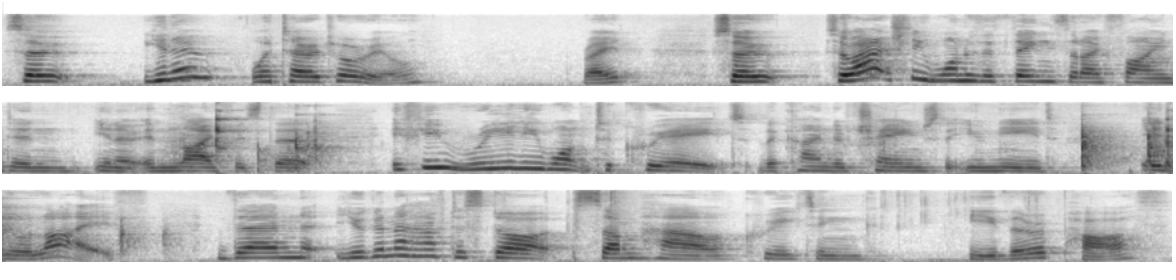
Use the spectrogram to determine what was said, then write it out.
So, you know, we're territorial, right? So, so actually one of the things that I find in, you know, in life is that if you really want to create the kind of change that you need in your life, then you're going to have to start somehow creating either a path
